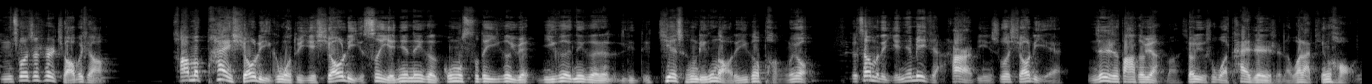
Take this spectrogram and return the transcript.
你说这事儿巧不巧？他们派小李跟我对接，小李是人家那个公司的一个员，一个那个阶层领导的一个朋友，就这么的，人家没讲哈尔滨，说小李，你认识大哥远吗？小李说，我太认识了，我俩挺好的。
